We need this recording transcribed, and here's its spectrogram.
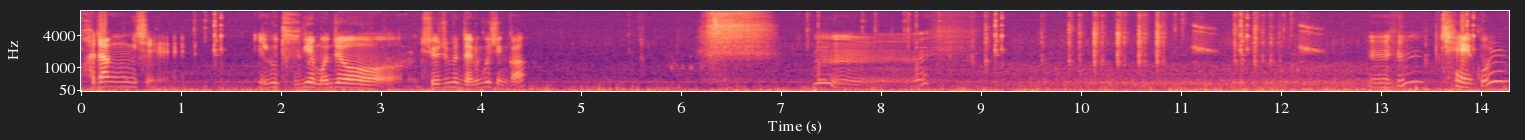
화장실. 이거 두 개 먼저 지어주면 되는 것인가? 음... 음흠. 채굴.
